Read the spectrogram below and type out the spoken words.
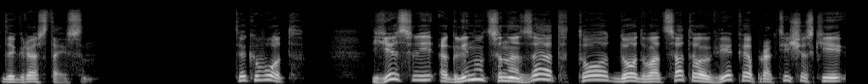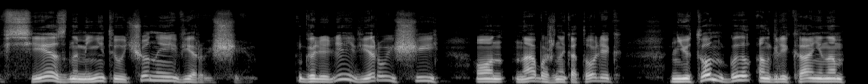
Деграсс Тайсон. Так вот, если оглянуться назад, то до XX века практически все знаменитые ученые верующие. Галилей верующий, он набожный католик, Ньютон был англиканином,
